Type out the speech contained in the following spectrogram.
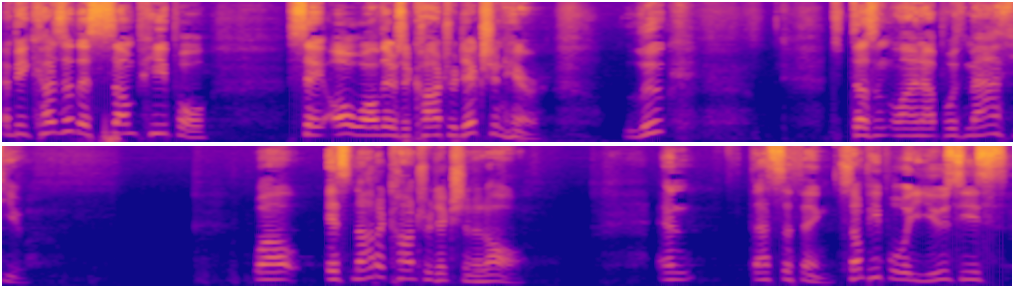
And because of this, some people say, oh, well, there's a contradiction here. Luke doesn't line up with Matthew. Well, it's not a contradiction at all. And that's the thing. Some people will use these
